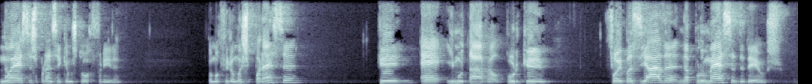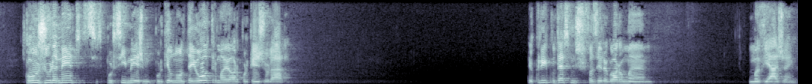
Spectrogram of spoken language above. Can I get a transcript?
Não é essa esperança que eu me estou a referir. Estou-me a referir a uma esperança que é imutável, porque foi baseada na promessa de Deus, com juramento por si mesmo, porque Ele não tem outro maior por quem jurar. Eu queria que pudéssemos fazer agora uma, uma viagem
